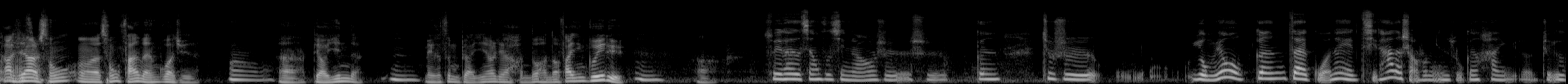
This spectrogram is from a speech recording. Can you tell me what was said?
它实际上是从呃从梵文过去的，嗯嗯、表音的嗯每个字母表音，而且很多很多发音规律嗯，啊。所以它的相似性，然后是是跟就是有没有跟在国内其他的少数民族跟汉语的这个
